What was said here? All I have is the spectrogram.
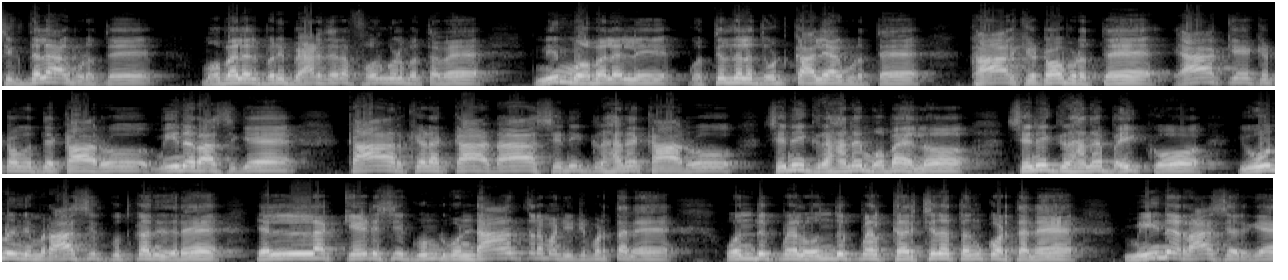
ಸಿಗ್ದಲೇ ಆಗ್ಬಿಡುತ್ತೆ. ಮೊಬೈಲಲ್ಲಿ ಬರೀ ಬ್ಯಾಡ್ದಿರೋ ಫೋನ್ಗಳು ಬರ್ತವೆ. ನಿಮ್ಮ ಮೊಬೈಲಲ್ಲಿ ಗೊತ್ತಿಲ್ಲದಲ್ಲೇ ದುಡ್ಡು ಖಾಲಿ ಆಗಿಬಿಡುತ್ತೆ. ಕಾರ್ ಕೆಟ್ಟೋಗ್ಬಿಡುತ್ತೆ. ಯಾಕೆ ಕೆಟ್ಟೋಗುತ್ತೆ ಕಾರು? ಮೀನರಾಶಿಗೆ ಕಾರ್ ಕೆಳ ಕಾಡ ಶನಿಗ್ರಹನೇ ಕಾರು, ಶನಿ ಗ್ರಹನೇ ಮೊಬೈಲು ಶನಿಗ್ರಹನೇ ಬೈಕು. ಇವನು ನಿಮ್ಮ ರಾಶಿ ಕುತ್ಕೊಂಡಿದ್ರೆ ಎಲ್ಲ ಕೆಡಿಸಿ ಗುಂಡು ಗುಂಡಾಂತರ ಮಾಡಿ ಇಟ್ಬಿಡ್ತಾನೆ. ಒಂದಕ್ಕೆ ಮೇಲೆ ಒಂದಕ್ಕೆ ಮೇಲೆ ಖರ್ಚಿನ ತಂದುಕೊಡ್ತಾನೆ ಮೀನ ರಾಶಿಯರಿಗೆ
